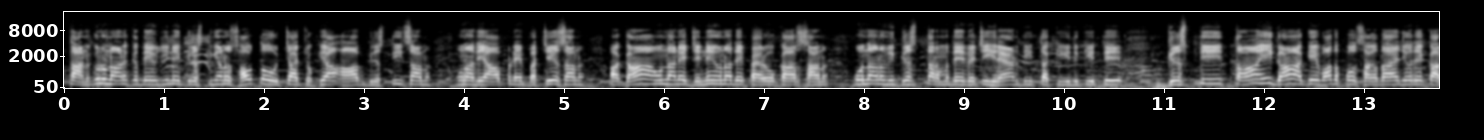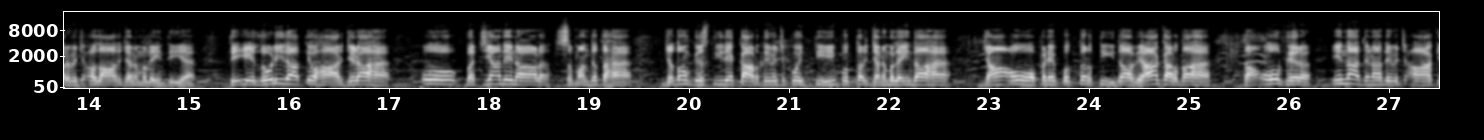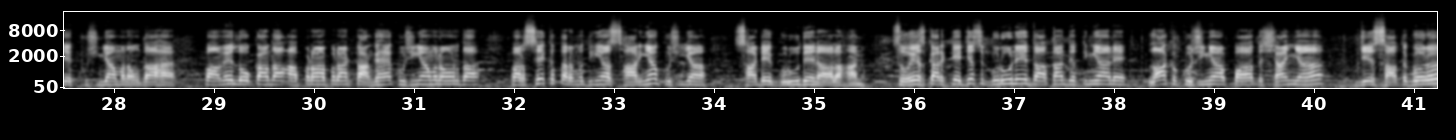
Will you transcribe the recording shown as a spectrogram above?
ਧੰਨ ਗੁਰੂ ਨਾਨਕ ਦੇਵ ਜੀ ਨੇ ਗ੍ਰਸਤੀਆਂ ਨੂੰ ਸਭ ਤੋਂ ਉੱਚਾ ਚੁੱਕਿਆ, ਆਪ ਗ੍ਰਸਤੀ ਸਨ, ਉਹਨਾਂ ਦੇ ਆਪਣੇ ਬੱਚੇ ਸਨ ਅਗਾਂਹ ਉਹਨਾਂ ਨੇ ਜਿੰਨੇ ਉਹਨਾਂ ਦੇ ਪੈਰੋਕਾਰ ਸਨ, ਉਹਨਾਂ ਨੂੰ ਵੀ ਗ੍ਰਸਤ ਧਰਮ ਦੇ ਵਿੱਚ ਹੀ ਰਹਿਣ ਦੀ ਤਾਕੀਦ ਕੀਤੀ। ਗ੍ਰਸਤੀ ਤਾਂ ਹੀ ਗਾਂਹ ਅੱਗੇ ਵੱਧ ਫੁੱਲ ਸਕਦਾ ਹੈ ਜੇ ਉਹਦੇ ਘਰ ਵਿੱਚ ਔਲਾਦ ਜਨਮ ਲੈਂਦੀ ਹੈ। ਤੇ ਇਹ ਲੋਹੜੀ ਦਾ ਤਿਉਹਾਰ ਜਿਹੜਾ ਹੈ, ਉਹ ਬੱਚਿਆਂ ਦੇ ਨਾਲ ਸੰਬੰਧਿਤ ਹੈ। ਜਦੋਂ ਗ੍ਰਸਤੀ ਦੇ ਘਰ ਦੇ ਵਿੱਚ ਕੋਈ ਧੀ ਪੁੱਤਰ ਜਨਮ ਲੈਂਦਾ ਹੈ ਜਾਂ ਉਹ ਆਪਣੇ ਪੁੱਤਰ ਧੀ ਦਾ ਵਿਆਹ ਕਰਦਾ ਹੈ, ਤਾਂ ਉਹ ਫਿਰ ਇਹਨਾਂ ਦਿਨਾਂ ਦੇ ਵਿੱਚ ਆ ਕੇ ਖੁਸ਼ੀਆਂ ਮਨਾਉਂਦਾ ਹੈ। ਭਾਵੇਂ ਲੋਕਾਂ ਦਾ ਆਪਣਾ ਆਪਣਾ ਢੰਗ ਹੈ ਖੁਸ਼ੀਆਂ ਮਨਾਉਣ ਦਾ, ਪਰ ਸਿੱਖ ਧਰਮ ਦੀਆਂ ਸਾਰੀਆਂ ਖੁਸ਼ੀਆਂ ਸਾਡੇ ਗੁਰੂ ਦੇ ਨਾਲ ਹਨ। ਸੋ ਇਸ ਕਰਕੇ ਜਿਸ ਗੁਰੂ ਨੇ ਦਾਤਾਂ ਦਿੱਤੀਆਂ ਨੇ, ਲੱਖ ਖੁਸ਼ੀਆਂ, ਪਾਤਸ਼ਾਹੀਆਂ, ਜੇ ਸਤਗੁਰ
